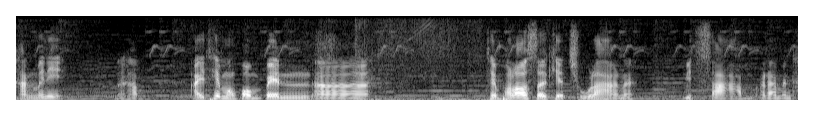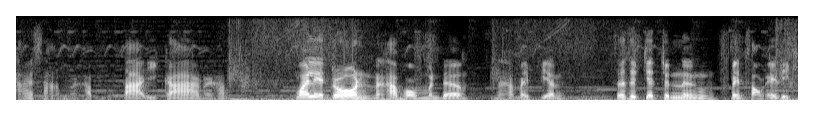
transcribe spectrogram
ทันไหมนี่นะครับไอเทมของผมเป็นอ่า Temporal Circuit Chula นะวิท3 a d a m a n t i 3นะครับ ตาอีกานะครับไวเลดโดรนนะครับผมเหมือนเดิมนะครับไม่เปลี่ยน เซอร์17.1 เป็น 2 ADK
